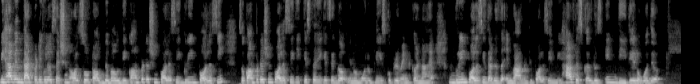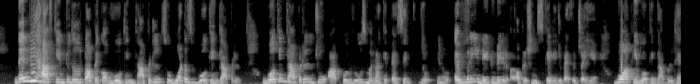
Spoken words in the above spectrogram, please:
we have in that particular session also talked about the competition policy green policy so competition policy ki kis tarike se you know monopolies ko prevent karna hai green policy that is the environmental policy and we have discussed this in detail over there then we have came to the topic of working capital. So what is working capital? Working capital जो आपको रोज़मर्रा के पैसे जो you know every day to day operation के लिए जो पैसे चाहिए वो आपकी वर्किंग कैपिटल है।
